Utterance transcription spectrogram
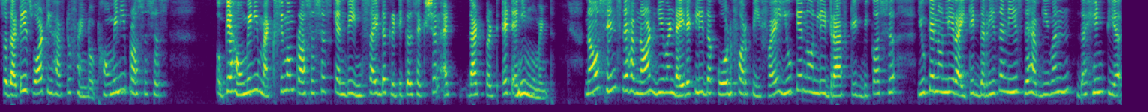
So that is what you have to find out. How many processes, okay, how many maximum processes can be inside the critical section at that but at any moment. Now since they have not given directly the code for P5, you can only draft it because uh, you can only write it. The reason is they have given the hint yeah,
